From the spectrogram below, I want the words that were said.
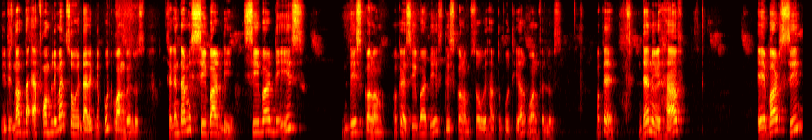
It is not the f complement so we'll directly put one values. Second term is C bar D. C bar D is this column. Okay, C bar D is this column. So we have to put here one values. Okay, then we have A bar C,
